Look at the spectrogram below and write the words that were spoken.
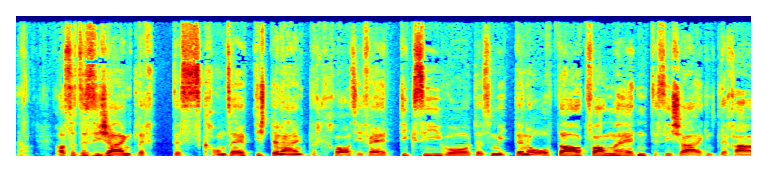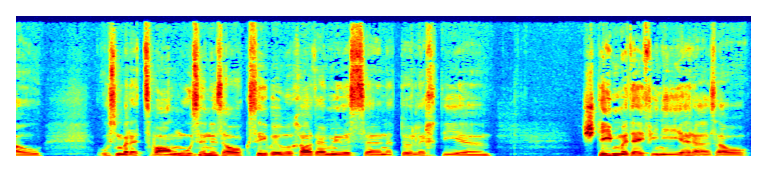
ja. Also das ist eigentlich, das Konzept ist dann eigentlich quasi fertig gewesen, wo das mit den Noten angefangen hat. Und das ist eigentlich auch aus einem Zwang heraus so gewesen, weil wir dann müssen natürlich die äh, Stimmen definieren. Also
